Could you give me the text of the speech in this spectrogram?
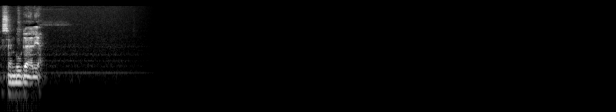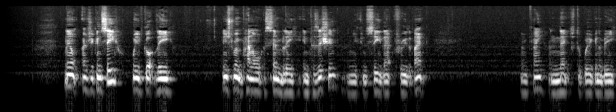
assembled earlier. Now as you can see we've got the instrument panel assembly in position and you can see that through the back okay and next we're going to be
